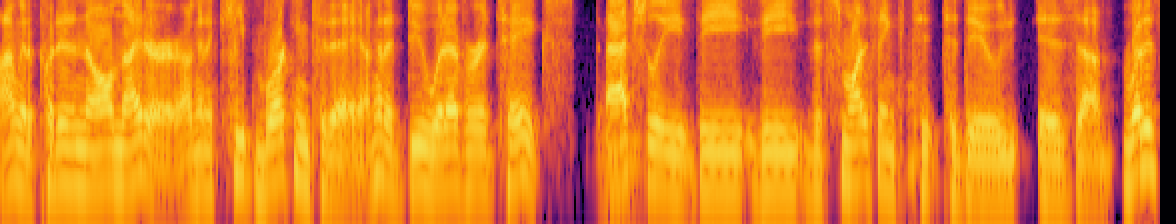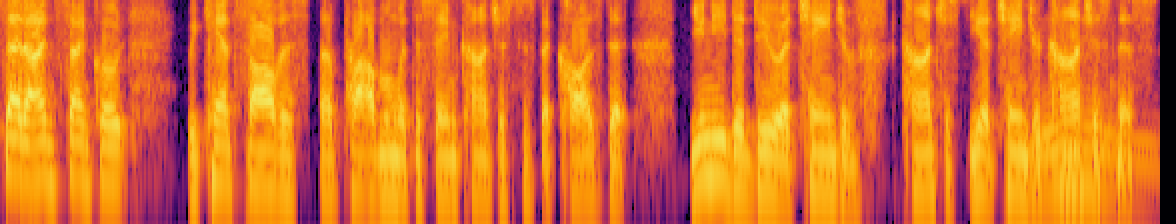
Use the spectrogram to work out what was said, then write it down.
I'm going to put in an all nighter. I'm going to keep working today. I'm going to do whatever it takes. Mm. Actually, the the the smart thing to, to do is um, what is that Einstein quote? We can't solve a, a, problem with the same consciousness that caused it. You need to do a change of consciousness. You got to change your mm. consciousness.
